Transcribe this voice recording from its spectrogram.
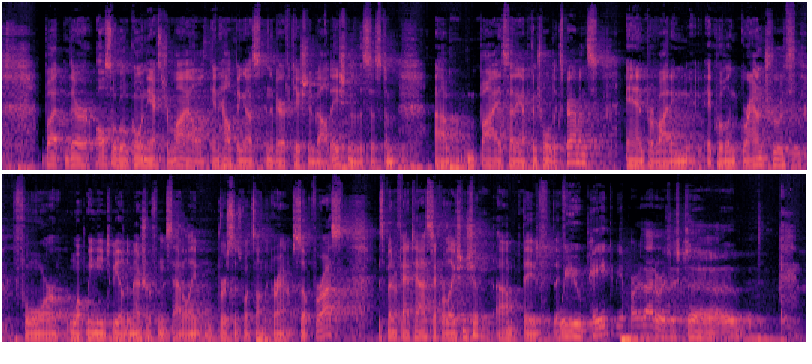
but they're also going the extra mile in helping us in the verification and validation of the system uh, by setting up controlled experiments and providing equivalent ground truth for what we need to be able to measure from the satellite versus what's on the ground. So for us, it's been a fantastic relationship. Um, they've, they've Were you paid to be a part of that, or is this uh,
